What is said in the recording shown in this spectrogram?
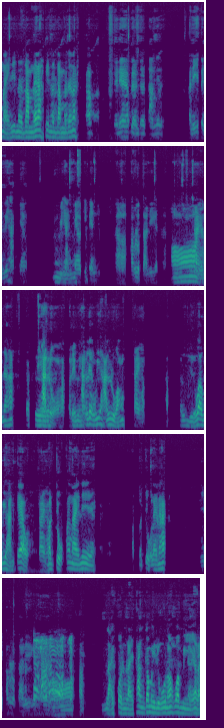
ไหนพี่เนินดำเลยนะพี่เนินดำไปแล้วนะครับเดี๋ยวนี้ครับเดินเดินตามนี่เลยอันนี้เป็นวิหารแก้ววิหารแก้วที่เป็น เอ่อพระบรมสารีริกธาตุ อ๋อใช่ครับ เดี๋ยวนะฮะก็คือวิหารหลวงครับเขาเป็เรียนกวิหารเขาเรียกวิหารหลวงใช่ครับครับหรือว่าวิหารแก้วใช่คบรัรบรจุข้างในนี่บรรจุอะไรนะฮะมีพระบรมสารีริกธาตุ อ๋อครับหลายคนหลายท่านก็ไม่รู้เนาะว่ามีอะไร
